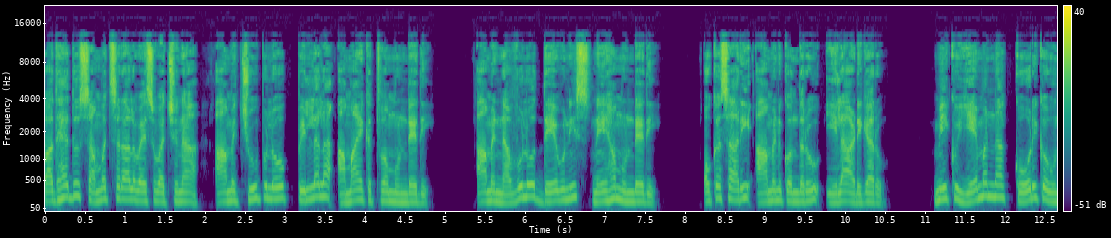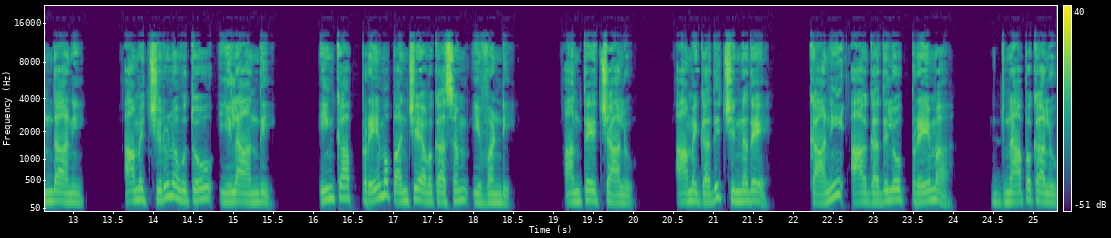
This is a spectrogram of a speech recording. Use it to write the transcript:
పదహైదు సంవత్సరాల వయసు వచ్చిన ఆమె చూపులో పిల్లల అమాయకత్వం ఉండేది. ఆమె నవ్వులో దేవుని స్నేహం ఉండేది. ఒకసారి ఆమెను కొందరు ఇలా అడిగారు మీకు ఏమన్నా కోరిక ఉందా అని? ఆమె చిరునవ్వుతో ఇలా అంది ఇంకా ప్రేమ పంచే అవకాశం ఇవ్వండి. అంతే చాలు. ఆమె గది చిన్నదే కాని ఆ గదిలో ప్రేమ జ్ఞాపకాలు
